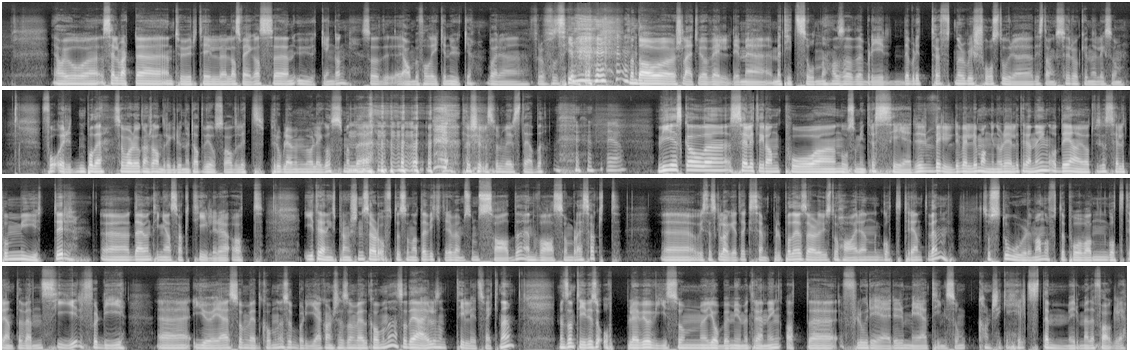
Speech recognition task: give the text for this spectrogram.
Jeg har jo eh, selv vært eh, en tur til Las Vegas eh, en uke en gang. Så jeg anbefaler ikke en uke, bare for å få si det. Men da sleit vi jo veldig med, med tidssonene. Altså det, blir, det blir tøft når det blir så store distanser, å kunne liksom få orden på det. Så var det jo kanskje andre grunner til at vi også hadde litt problemer med å legge oss, men det, det skyldes vel mer stedet. Ja. Vi skal eh, se litt på eh, noe som interesserer veldig veldig mange når det gjelder trening, og det er jo at vi skal se litt på myter. Eh, Det er jo en ting jeg har sagt tidligere, at i treningsbransjen så er det ofte sånn at det er viktigere hvem som sa det, enn hva som blei sagt. Og hvis jeg skal lage et eksempel på det, så er det hvis du har en godt trent venn, så stoler man ofte på hva den godt trente vennen sier, fordi eh, gjør jeg som vedkommende, så blir jeg kanskje som vedkommende. Så det er jo sånn tillitsvekkende. Men samtidig så opplever jo vi som jobber mye med trening, at det florerer med ting som kanskje ikke helt stemmer med det faglige.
